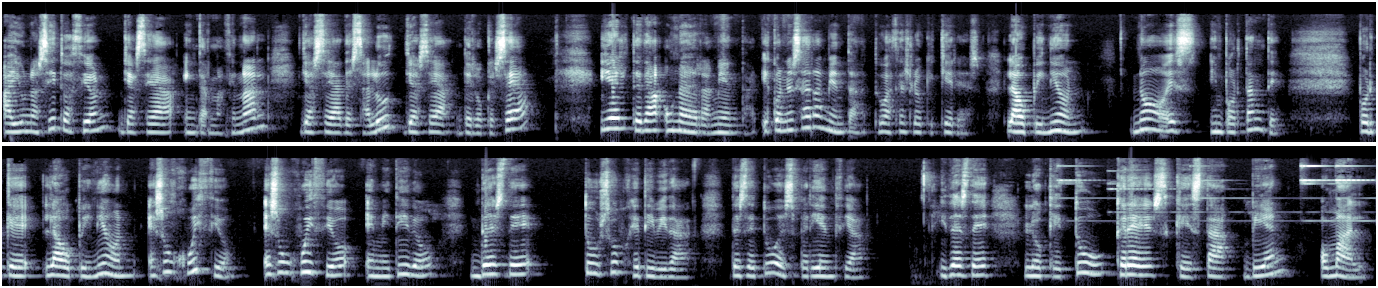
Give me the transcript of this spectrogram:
hay una situación, ya sea internacional, ya sea de salud, ya sea de lo que sea, y él te da una herramienta. Y con esa herramienta tú haces lo que quieres. La opinión no es importante, porque la opinión es un juicio, es un juicio emitido desde tu subjetividad, desde tu experiencia y desde lo que tú crees que está bien o mal.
